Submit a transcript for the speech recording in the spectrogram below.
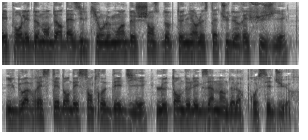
Et pour les demandeurs d'asile qui ont le moins de chances d'obtenir le statut de réfugié, ils doivent rester dans des centres dédiés le temps de l'examen de leur procédure.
